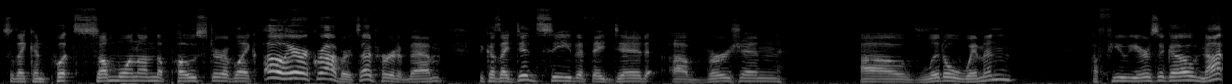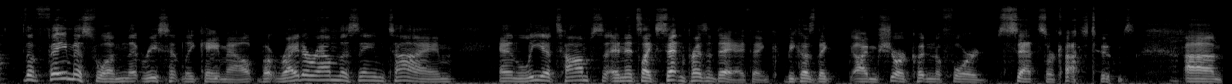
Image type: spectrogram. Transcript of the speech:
so they can put someone on the poster of like oh eric roberts i've heard of them because i did see that they did a version of little women a few years ago. Not the famous one that recently came out, but right around the same time. And Lea Thompson, and it's like set in present day, I think, because they, I'm sure, couldn't afford sets or costumes. Um,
